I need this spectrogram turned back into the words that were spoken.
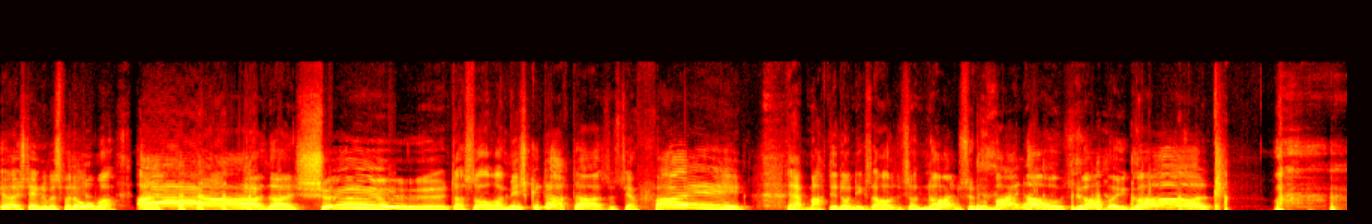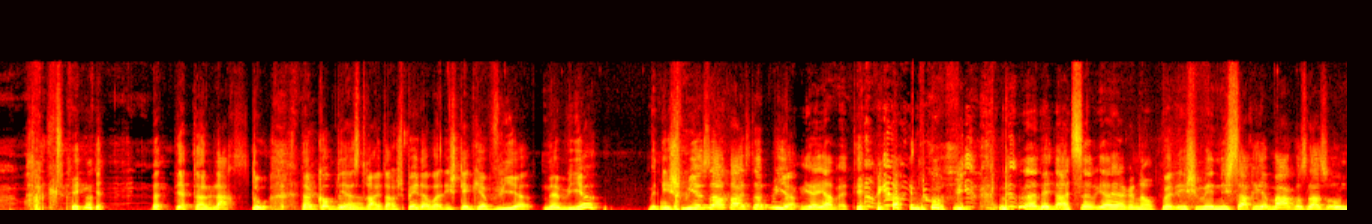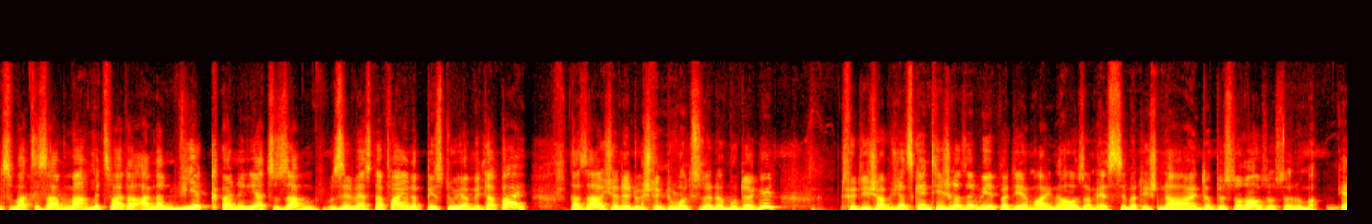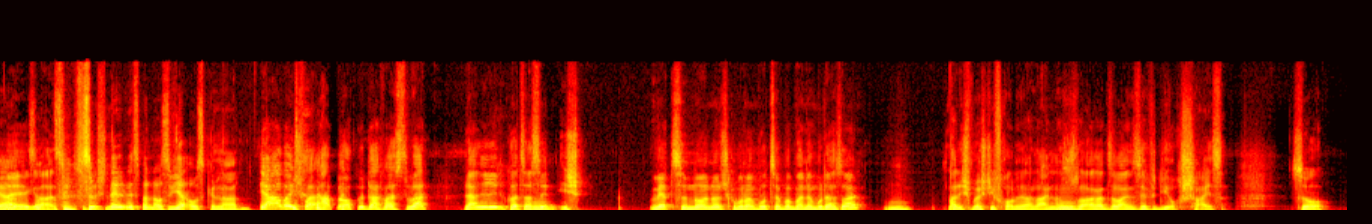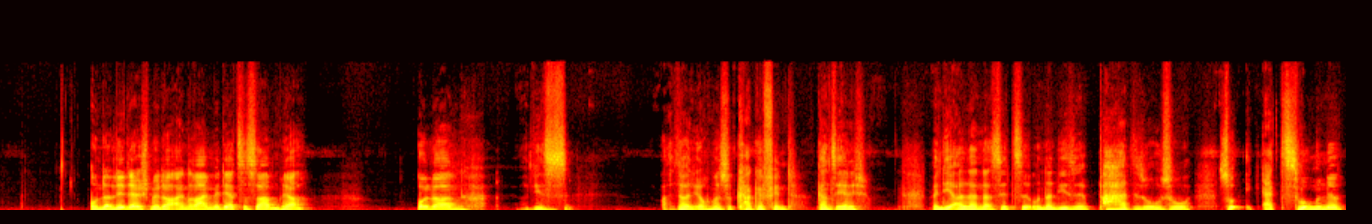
Ja, ich denke, du bist bei der Oma. Ah, na schön, dass du auch an mich gedacht hast. Das ist ja fein. Ja, das macht dir doch nichts aus. Ich sage, nein, das ist ja nur mein Haus. Ja, aber egal. ja, dann lachst du. Dann kommt die erst drei Tage später, weil ich denke ja, wir, ne, wir. Wenn ich wir sage, heißt das wir. Ja, ja, ja, ja, nur wir. Also, ja, ja, genau. Wenn ich, wenn ich sage hier, Markus, lass uns was zusammen machen mit zwei, drei anderen, wir können ja zusammen Silvester feiern, da bist du ja mit dabei. Da sage ich ja nicht, ich denke, du wolltest zu deiner Mutter gehen. Für dich habe ich jetzt keinen Tisch reserviert bei dir im eigenen Haus am Esszimmertisch. Nein, da bist du raus aus der Nummer. Ja, Na, egal. So, so schnell ist man aus wir ausgeladen. Ja, aber ich habe mir auch gedacht, weißt du was? Lange Rede, kurzer Mhm. Sinn. Ich werde zu 99,9 Prozent bei meiner Mutter sein, Mhm. Weil ich möchte die Frau nicht allein lassen. So ganz allein ist ja für die auch scheiße. So. Und dann lädt ich mir da einen rein mit der zusammen, ja. Und dann dieses, was ich auch mal so kacke finde, ganz ehrlich, wenn die alle dann da sitzen und dann diese paar so, so, so erzwungene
